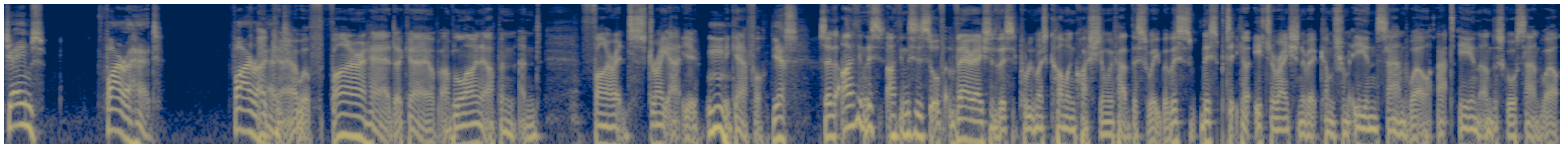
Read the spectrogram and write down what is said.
James, fire ahead. Fire ahead. Okay, I will fire ahead. Okay, I've, I've line it up and, and fire it straight at you. Mm. Be careful. Yes. So I think this, I think this is sort of a variation of this is probably the most common question we've had this week. But this this particular iteration of it comes from Ian Sandwell at Ian underscore Sandwell,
